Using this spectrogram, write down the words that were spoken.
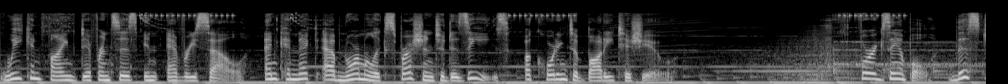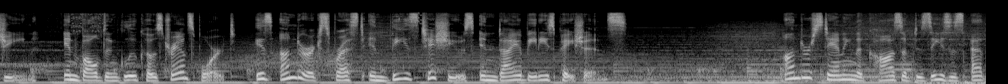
we can find differences in every cell and connect abnormal expression to disease according to body tissue. For example, this gene, involved in glucose transport, is underexpressed in these tissues in diabetes patients. Understanding the cause of diseases at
